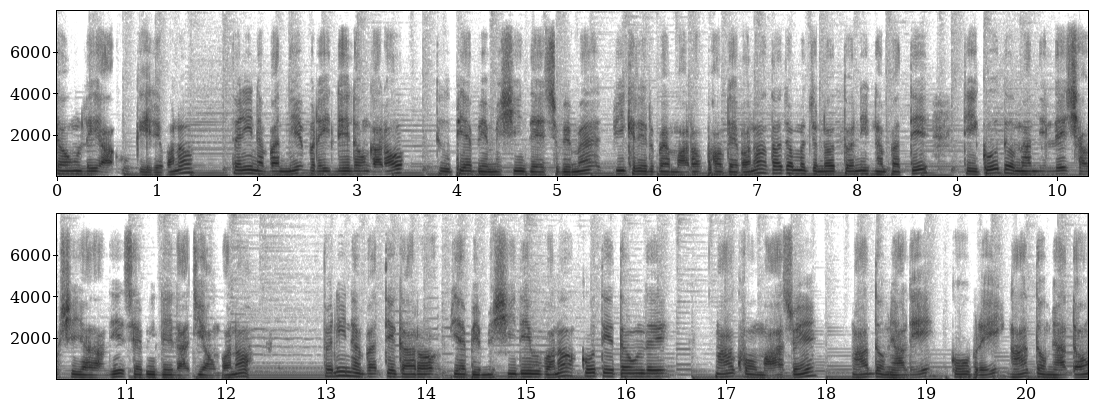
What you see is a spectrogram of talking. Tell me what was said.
3 4အ OK တယ်ပေါ့နော် 20နံပါတ်1 break လေးလုံးကတော့သူပြက်ပင်မရှိသေးဆိုပေမဲ့ပြီးခရတဲ့ဘက်မှာတော့ဖောက်တယ်ပေါ့နော်ဒါကြောင့်မကျွန်တော်20နံပါတ်1ဒီ9တုံများနှစ်လေး68ရတာလေးဆက်ပြီးလေ့လာကြည့်အောင်ပေါ့နော်20နံပါတ်1ကတော့ပြက်ပင်မရှိသေးဘူးပေါ့နော်9တေ3လေး9ခွန်မှာဆိုရင်9တုံများလေး9 break 9တုံများ3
